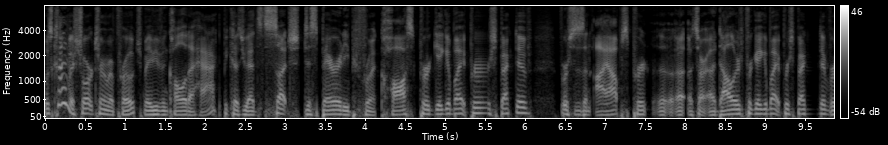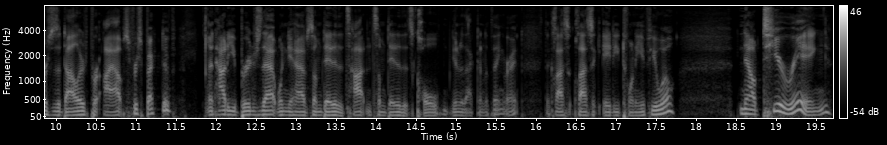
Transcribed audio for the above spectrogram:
was kind of a short-term approach, maybe even call it a hack, because you had such disparity from a cost per gigabyte perspective versus an IOPS per, uh, uh, sorry, a dollars per gigabyte perspective versus a dollars per IOPS perspective. And how do you bridge that when you have some data that's hot and some data that's cold, you know, that kind of thing, right? The classic, classic 80-20, if you will. Now, tiering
